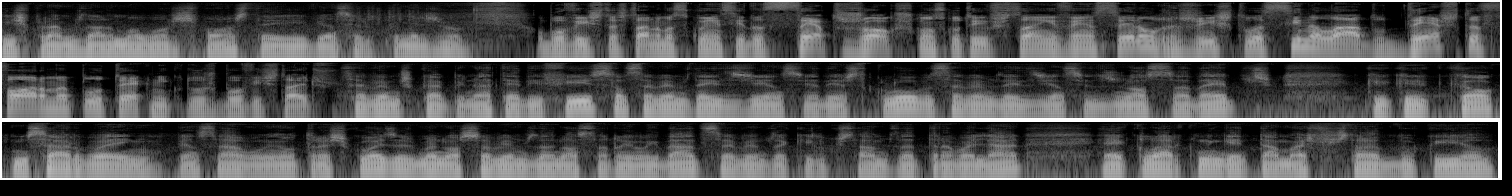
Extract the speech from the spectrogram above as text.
e esperamos dar uma boa resposta e vencer o primeiro jogo. O Boavista está numa sequência de sete jogos consecutivos sem vencer, um registro assinalado desta forma pelo técnico dos Boavisteiros. Sabemos que o campeonato é difícil, sabemos da exigência deste clube, sabemos sabemos da exigência dos nossos adeptos, que, que, que, ao começar bem pensavam em outras coisas, mas nós sabemos da nossa realidade, sabemos aquilo que estamos a trabalhar. É claro que ninguém está mais frustrado do que eu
